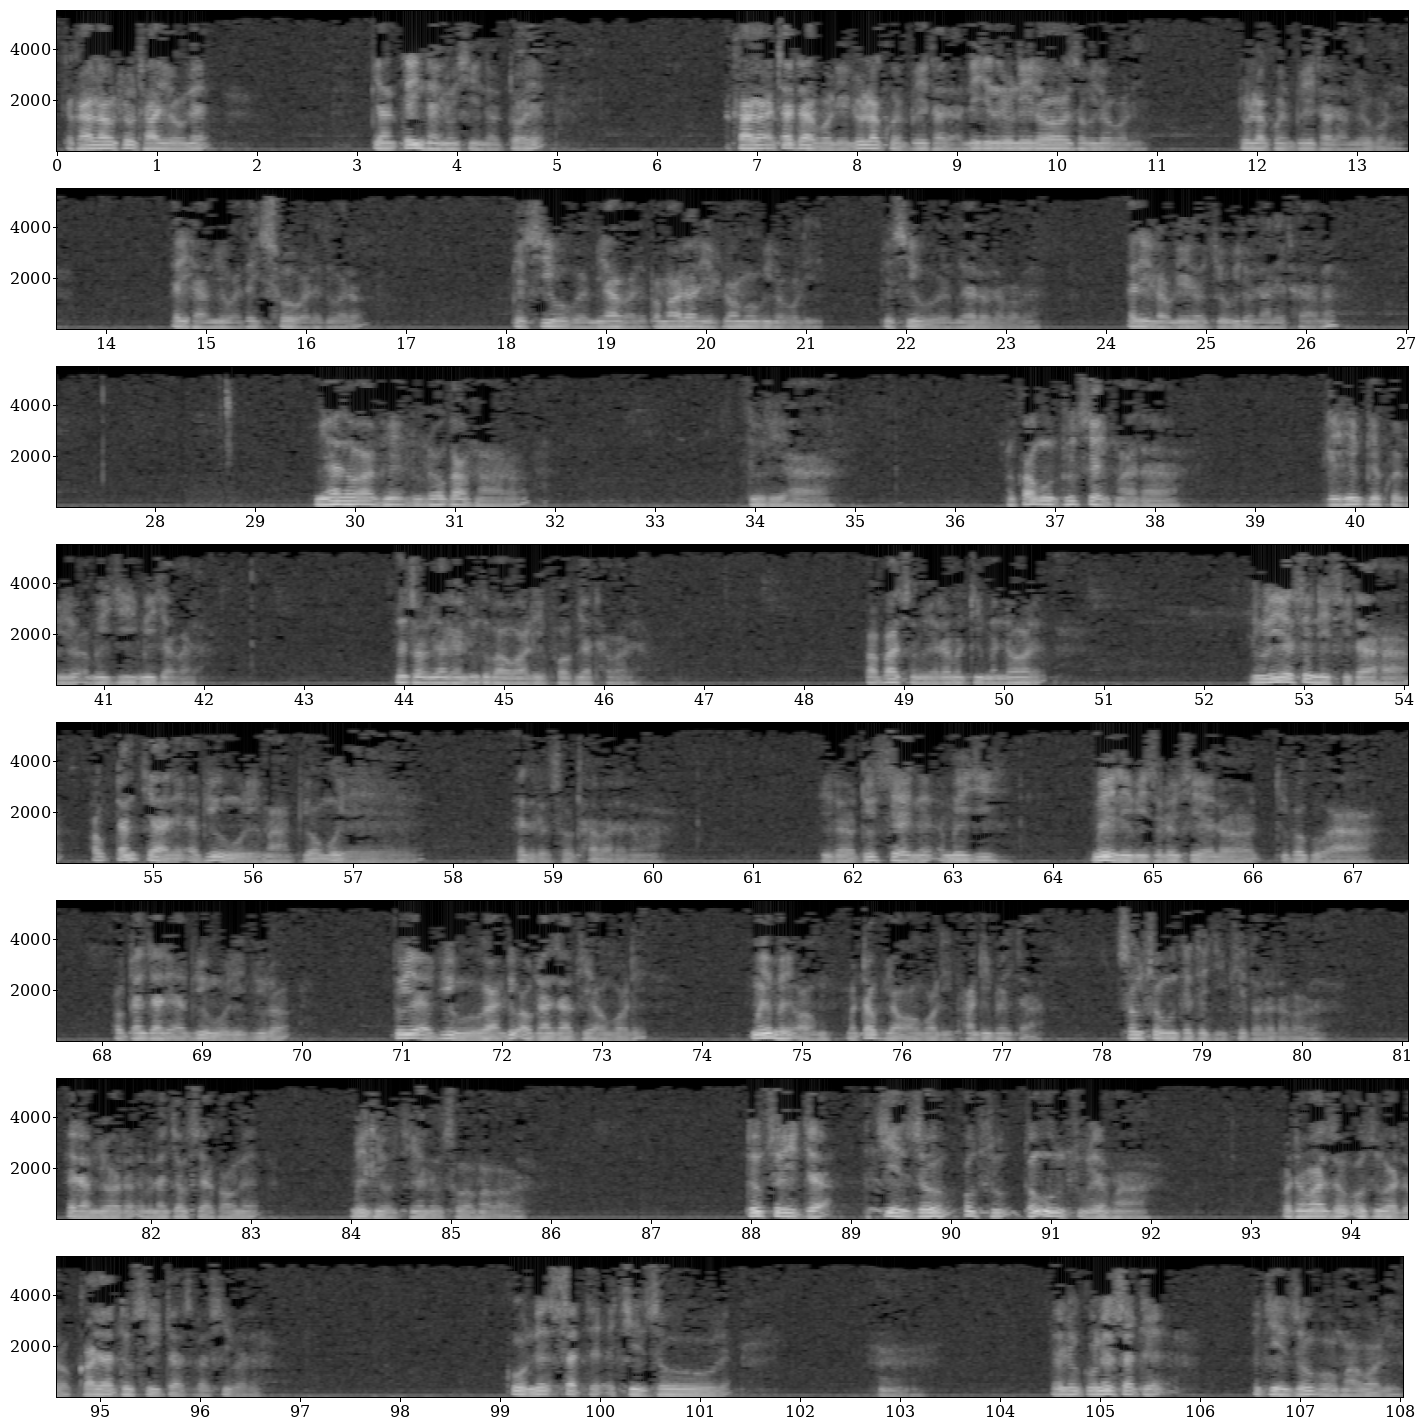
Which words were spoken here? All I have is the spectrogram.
တခါလောက်လွတ်ထားရုံနဲ့ပြန်သိမ့်နိုင်လို့ရှိရင်တော့တော်ရဲ့ အခါကအထက်ထပေါ်လေလွတ်လပ်ခွင့်ပေးထားတာနေခြင်းလိုနေတော့ဆိုပြီးတော့ပေါ်လေလွတ်လပ်ခွင့်ပေးထားတာမျိုးပေါ်လေအဲ့ဒီဟာမျိုးကသိဆိုးပါတယ်သူကတော့ပစ္စည်းဖို့ပဲများပါတယ်ပမာဒတွေလွှမ်းမိုးပြီးတော့ပေါ်လေပစ္စည်းဖို့ပဲများတော့တာပါပဲအဲ့ဒီလောက်လေးတော့ကြိုပြီးတော့နားလည်ထားရမယ်များသောအားဖြင့်လူလောကမှာတော့လူတွေဟာ မကောင်းမှုဒုစရိုက်မှာသာလေဟင်းပြက်ခွေပြီးတော့အမိကြီးမိကြပါလားမြတ်စွာဘုရားလည်းလူတဘာဝလေးဖော်ပြထားပါတယ်ပပဆိုရမတိမနောတဲ့လူရဲ့စိတ်နေစီတာဟာအောက်တန်းကြတဲ့အပြုအမူတွေမှာပျော်မွေ့တယ်အဲဒါလို့ဆိုထားပါတယ်တော့ဒီတော့ဒုစရိုက်နဲ့အမေကြီး မေ့နေပြီဆိုလို့ရှိရင်တော့ဒီပုဂ္ဂိုလ်ဟာအောက်တန်းကြတဲ့အပြုအမူတွေပြုတော့သူရဲ့အပြုအမူကလူအောက်တန်းစားဖြစ်အောင်ပေါ့လေမေ့မေ့အောင်မတောက်ပြောင်အောင်ပေါ့လေဖန်တီးပြလိုက်တာဆုံးရှုံးတဲ့တကြီးဖြစ်တော်တော့ပါပဲအဲ့ဒါမျိုးတော့အမှန်ကြောက်စရာကောင်းတဲ့မိလျော်ခြင်းလို့ဆိုရမှာပါပဲဒုစရိတအကျင့်ဆုံးအုပ်စုသုံးအုပ်စုထဲမှာ ပထမဆုံးအုပ်စုကတော့ကာယဒုစရိတဆိုတာရှိပါတယ်ကိုယ်နဲ့ဆက်တဲ့အကျင့်ဆုံးတဲ့ဟမ်အဲလိုကိုယ်နဲ့ဆက်တဲ့အကျင့်ဆုံးပုံမှာပေါ့လေ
